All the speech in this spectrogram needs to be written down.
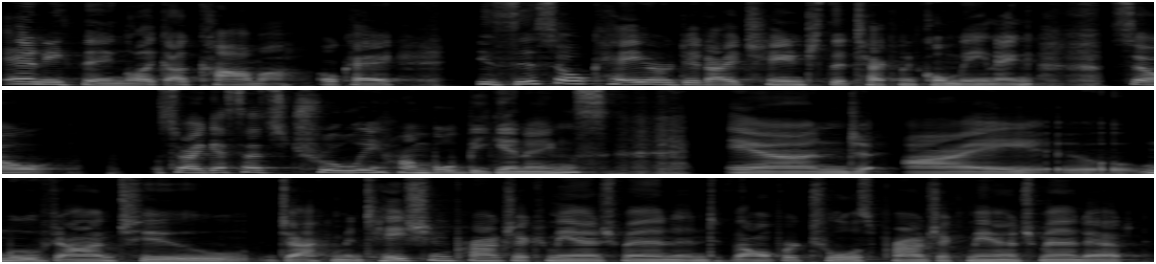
anything like a comma, okay? Is this okay or did I change the technical meaning? So, so I guess that's truly humble beginnings and I moved on to documentation project management and developer tools project management at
